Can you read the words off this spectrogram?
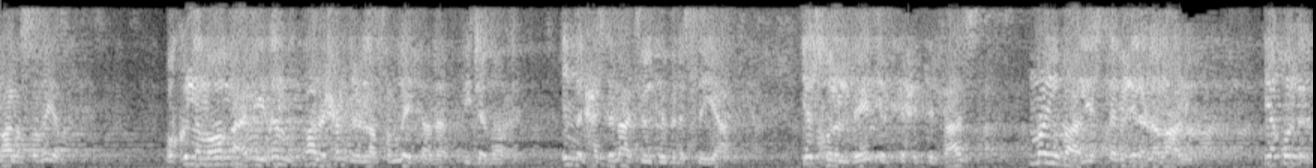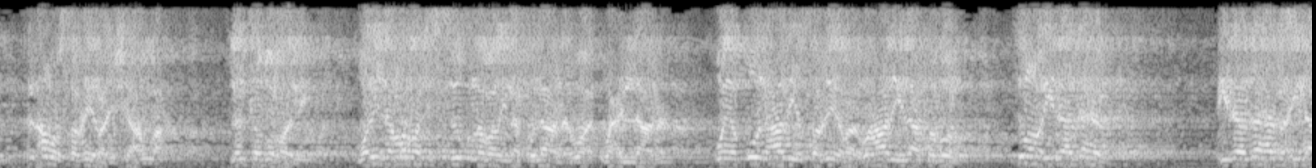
قال صغيرة. وكلما وقع في ذنب قال الحمد لله صليت أنا في جماعة. إن الحسنات يذهبن السيئات. يدخل البيت يفتح التلفاز. ما يبالي يستمع إلى الأغاني. يقول الأمر صغيرة إن شاء الله. لن تضرني. وإذا مر في السوق نظر إلى فلانة وعلانة ويقول هذه صغيرة وهذه لا تضر. ثم إذا ذهب إذا ذهب إلى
